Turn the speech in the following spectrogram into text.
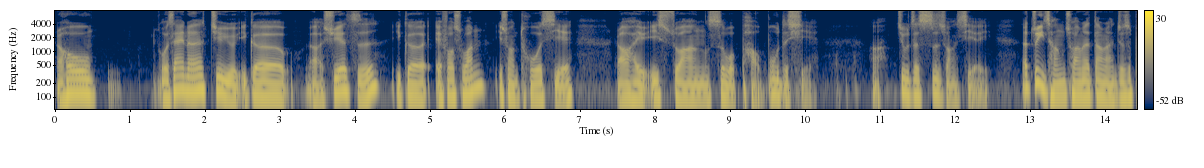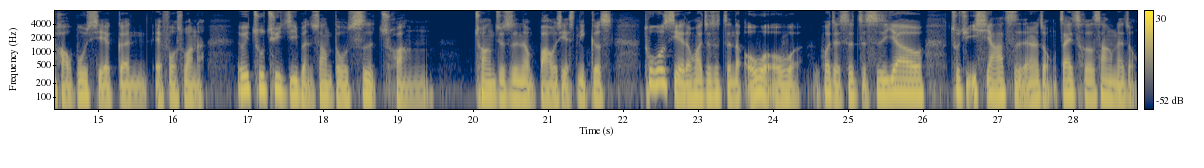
然后我现在呢就有一个呃靴子。一个 Air Force One，一双拖鞋，然后还有一双是我跑步的鞋，啊，就这四双鞋而已。那最常穿的当然就是跑步鞋跟 Air Force One 了，因为出去基本上都是穿穿就是那种包鞋 sneakers。拖鞋的话就是真的偶尔偶尔，或者是只是要出去一下子的那种，在车上那种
